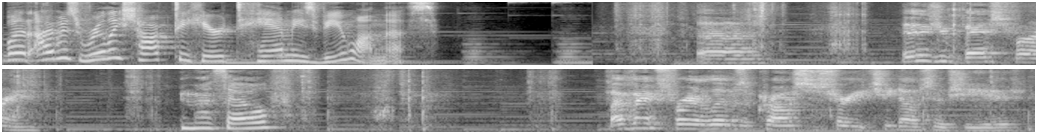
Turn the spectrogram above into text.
but I was really shocked to hear Tammy's view on this. Uh, who's your best friend? Myself. My best friend lives across the street. She knows who she is.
